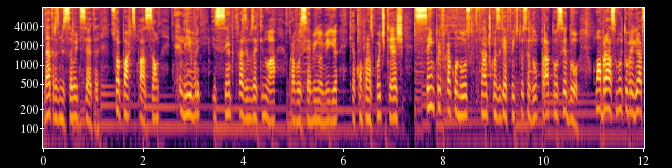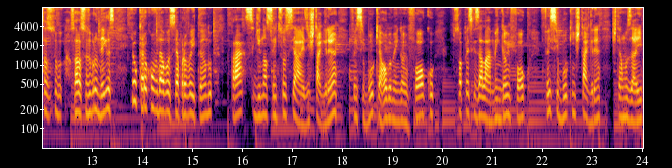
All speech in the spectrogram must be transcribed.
da transmissão, etc. Sua participação é livre e sempre trazemos aqui no ar para você, amigo e amiga, que acompanha nosso podcast, sempre ficar conosco, afinal de contas que é feito de torcedor para torcedor. Um abraço, muito obrigado às relações rubro-negras. E eu quero convidar você, aproveitando, para seguir nossas redes sociais, Instagram, Facebook, arroba Mengão em Foco, só pesquisar lá, Mengão em Foco, Facebook, Instagram, estamos aí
